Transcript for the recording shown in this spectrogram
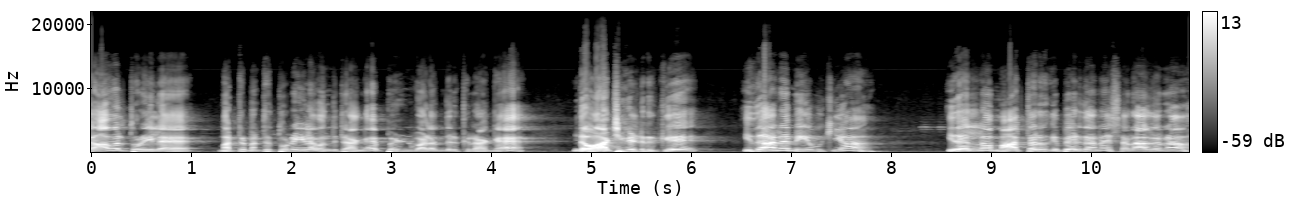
காவல்துறையில் மற்ற மற்ற துறையில் வந்துட்டாங்க. பெண் வளர்ந்துருக்குறாங்க. இந்த ஆட்சிகள் இருக்குது இதுதானே மிக முக்கியம். இதெல்லாம் மாற்றுறதுக்கு பேர் தானே சனாதனம்.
